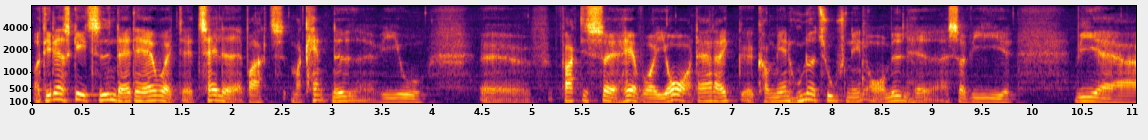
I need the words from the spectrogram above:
Og det, der er sket siden da, det er jo, at tallet er bragt markant ned. Vi er jo øh, faktisk her, hvor i år, der er der ikke øh, kommet mere end 100.000 ind over Middelhavet. Altså vi, øh, vi er,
